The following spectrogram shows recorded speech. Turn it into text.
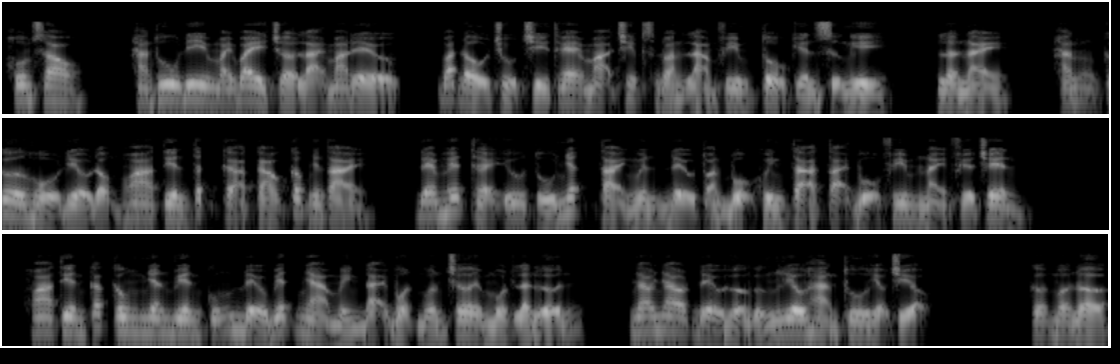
hôm sau, hàn thu đi máy bay trở lại ma đều, bắt đầu chủ trì the mạ chịp đoàn làm phim tổ kiến sự nghi. Lần này, hắn cơ hồ điều động hoa tiên tất cả cao cấp nhân tài đem hết thể ưu tú nhất tài nguyên đều toàn bộ khuynh tả tại bộ phim này phía trên. Hoa tiên các công nhân viên cũng đều biết nhà mình đại bột muốn chơi một lần lớn, nhao nhao đều hưởng ứng liêu hàn thu hiệu triệu. Cỡ mờ nờ,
